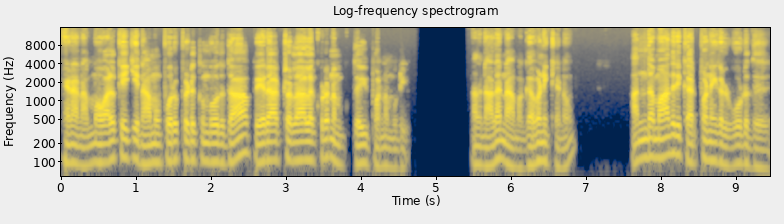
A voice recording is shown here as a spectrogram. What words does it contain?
ஏன்னா நம்ம வாழ்க்கைக்கு நாம் பொறுப்பெடுக்கும் போது தான் பேராற்றலால் கூட நமக்கு உதவி பண்ண முடியும். அதனால நாம் கவனிக்கணும். அந்த மாதிரி கற்பனைகள் ஓடுது.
